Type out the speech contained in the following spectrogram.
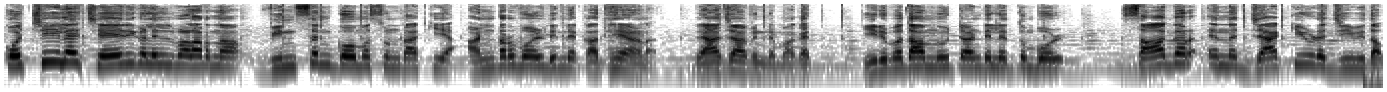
കൊച്ചിയിലെ ചേരികളിൽ വളർന്ന വിൻസെന്റ് ഗോമസ് ഉണ്ടാക്കിയ അണ്ടർവേൾഡിന്റെ കഥയാണ് രാജാവിന്റെ മകൻ. ഇരുപതാം നൂറ്റാണ്ടിലെത്തുമ്പോൾ സാഗർ എന്ന ജാക്കിയുടെ ജീവിതം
